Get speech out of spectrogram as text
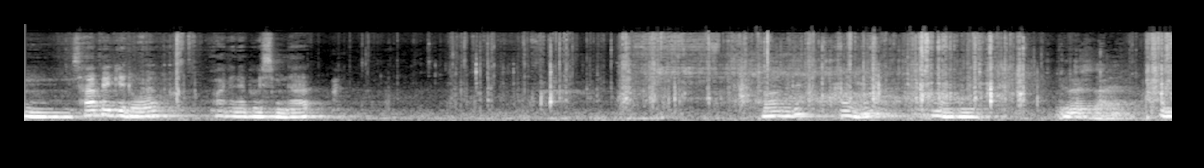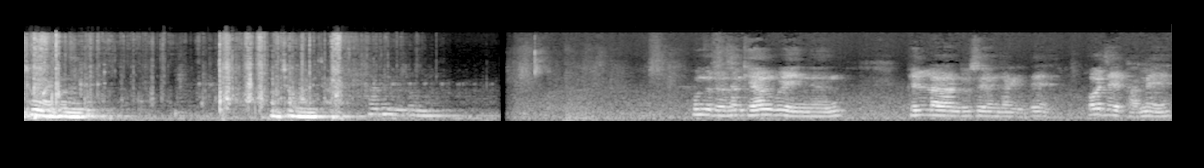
음, 401호 확인해 보겠습니다. 좋아하는데? 어, 엄청 많이 도네. 나요? 엄청 많이 도는데? 엄청 많이 도 저도 이거네 오늘은 은 계양구에 있는 빌라 누수 현장인데 어제 밤에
